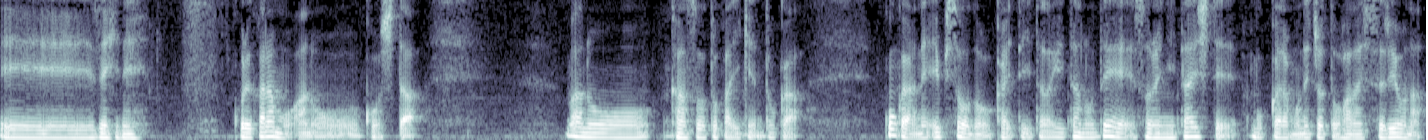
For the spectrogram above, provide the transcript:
えー、ぜひねこれからもあのこうしたまあの感想とか意見とか今回はねエピソードを書いていただいたのでそれに対して僕からもねちょっとお話しするような、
